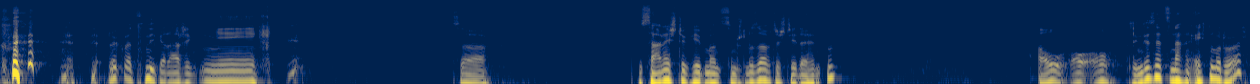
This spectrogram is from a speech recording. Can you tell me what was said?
Rückwärts in die Garage. So. Das Sahnestück heben wir uns zum Schluss auf, das steht da hinten. Oh, oh, oh. Klingt das jetzt nach einem echten Motorrad?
